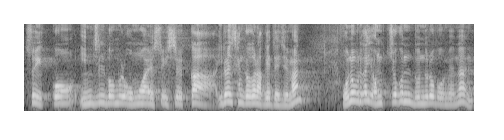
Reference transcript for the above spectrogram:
수 있고 인질범을 옹호할 수 있을까 이런 생각을 하게 되지만 오늘 우리가 영적인 눈으로 보면은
